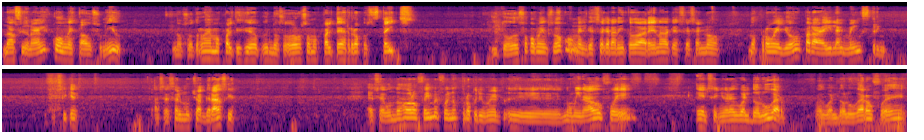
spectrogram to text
nacional con Estados Unidos. Nosotros hemos participado, nosotros somos parte de Rock States. Y todo eso comenzó con el ese granito de arena que César nos, nos proveyó para ir al mainstream. Así que a César muchas gracias. El segundo Hall of Famer fue nuestro primer eh, nominado, fue el señor Eduardo Lugaro. Eduardo Lugaro fue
